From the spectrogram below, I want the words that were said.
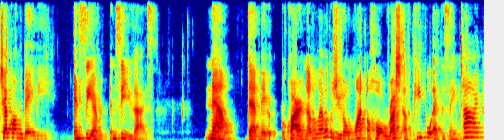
check on the baby and see every and see you guys. Now, that may require another level because you don't want a whole rush of people at the same time.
